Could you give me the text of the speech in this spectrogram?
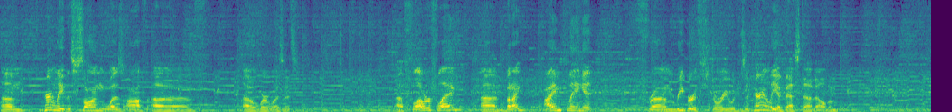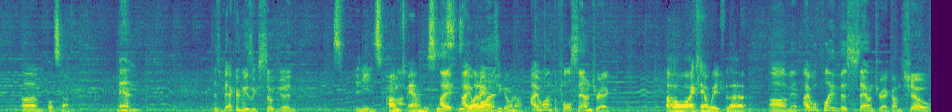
Um, apparently, the song was off of oh, where was it? Uh, Flower Flag. Um, but I I'm playing it from Rebirth Story, which is apparently a best of album. Um, Cool stuff. man, this background music's so good. It's, it's punked, man. This is, I- this is a I lot of want- energy going on. I want the full soundtrack. Oh, I can't wait for that. Aw man, I will play this soundtrack on the show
